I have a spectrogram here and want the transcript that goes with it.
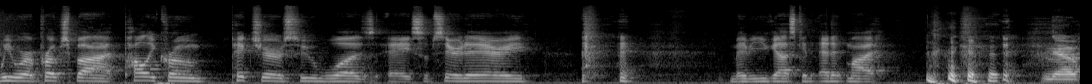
We were approached by Polychrome Pictures, who was a subsidiary. maybe you guys can edit my No.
